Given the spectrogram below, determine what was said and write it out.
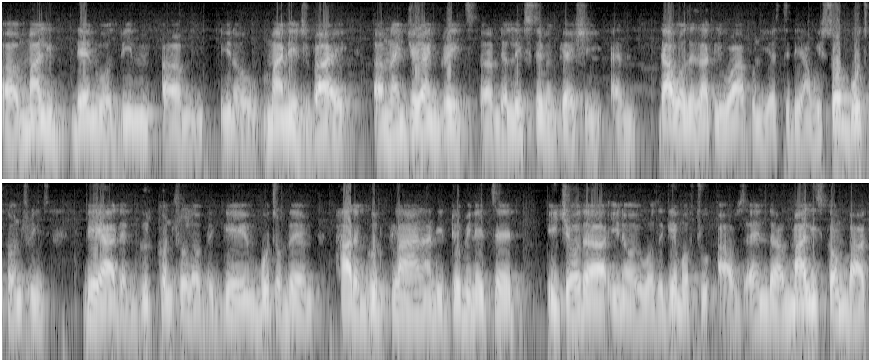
Uh, Mali then was being, um, you know, managed by um, Nigerian great, um, the late Stephen Keshi, and that was exactly what happened yesterday. And we saw both countries they had a good control of the game. Both of them had a good plan and they dominated each other. You know, it was a game of two halves. And uh, Mali's comeback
